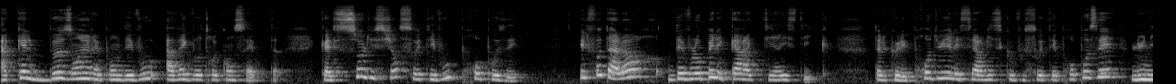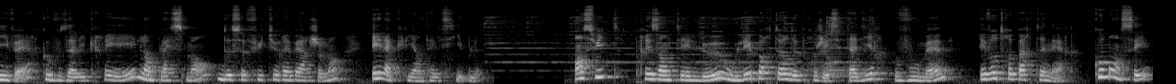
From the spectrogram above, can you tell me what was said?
À quels besoins répondez-vous avec votre concept? Quelles solutions souhaitez-vous proposer? Il faut alors développer les caractéristiques, telles que les produits et les services que vous souhaitez proposer, l'univers que vous allez créer, l'emplacement de ce futur hébergement et la clientèle cible. Ensuite, présentez le ou les porteurs de projet, c'est-à-dire vous-même et votre partenaire. Commencez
